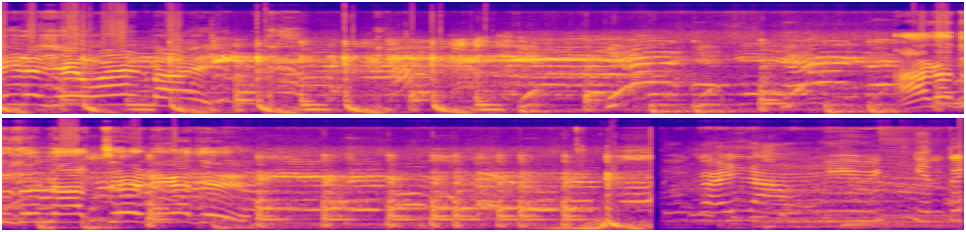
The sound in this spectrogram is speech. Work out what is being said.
এইটা সেই ওয়ান ভাই। আরও দুজন নাচছে ঠিক আছে? তো গাইজ আমি কিন্তু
